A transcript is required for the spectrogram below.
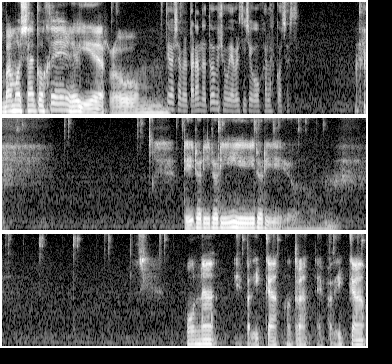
Vamos a coger el hierro. Te vaya preparando todo que yo voy a ver si llego a buscar las cosas. Una espadica, otra espadica.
